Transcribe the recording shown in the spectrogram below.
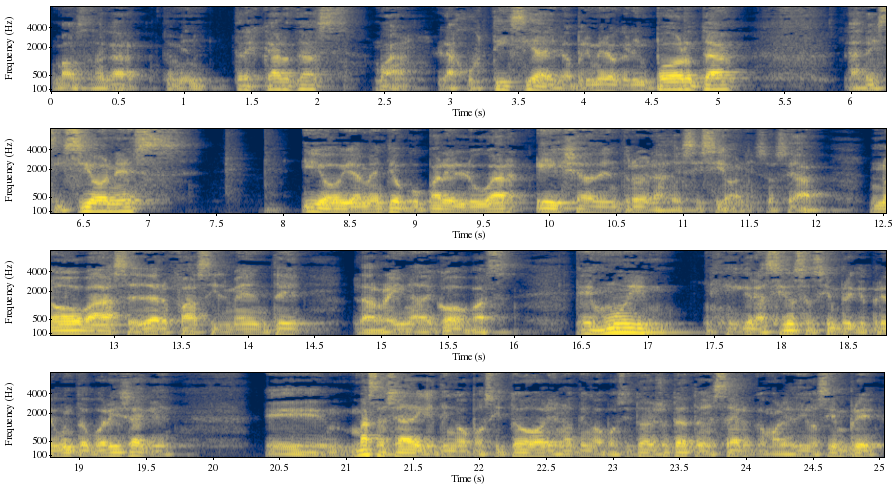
Vamos a sacar también tres cartas. Bueno, la justicia es lo primero que le importa, las decisiones y obviamente ocupar el lugar ella dentro de las decisiones. O sea, no va a ceder fácilmente la reina de copas. Es muy gracioso siempre que pregunto por ella que eh, más allá de que tenga opositores, no tengo opositores, yo trato de ser, como les digo siempre,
